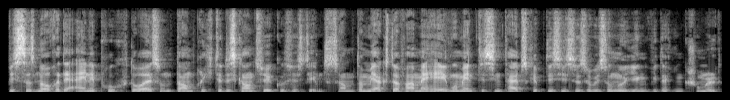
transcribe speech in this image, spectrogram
bis das nachher der eine Bruch da ist und dann bricht ja das ganze Ökosystem zusammen. Da merkst du auf einmal, hey, Moment, das sind TypeScript, das ist ja sowieso nur irgendwie dahin geschummelt.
